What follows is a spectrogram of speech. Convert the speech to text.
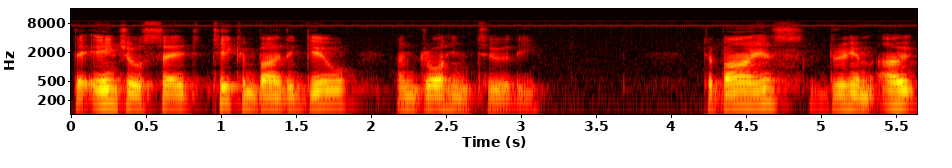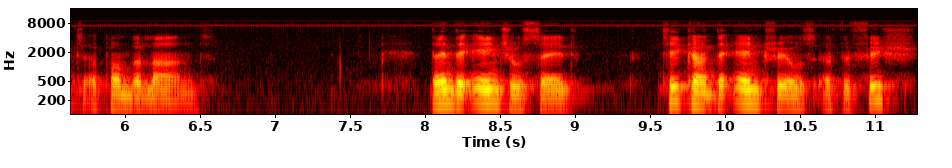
The angel said, Take him by the gill and draw him to thee. Tobias drew him out upon the land. Then the angel said, Take out the entrails of the fish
